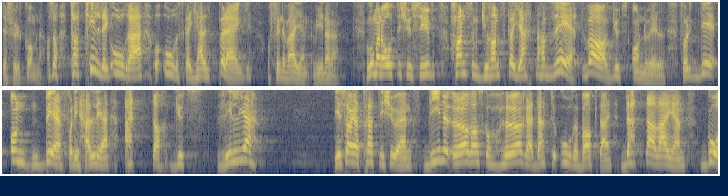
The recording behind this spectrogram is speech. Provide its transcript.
det fullkomne. Altså, Ta til deg ordet, og ordet skal hjelpe deg å finne veien videre. Romerne 8,27.: Han som gransker hjertene, han vet hva Guds ånd vil. For det ånden ber for de hellige etter Guds vilje. Jesaja 30, 21. Dine ører skal høre dette ordet bak deg. Dette er veien. Gå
